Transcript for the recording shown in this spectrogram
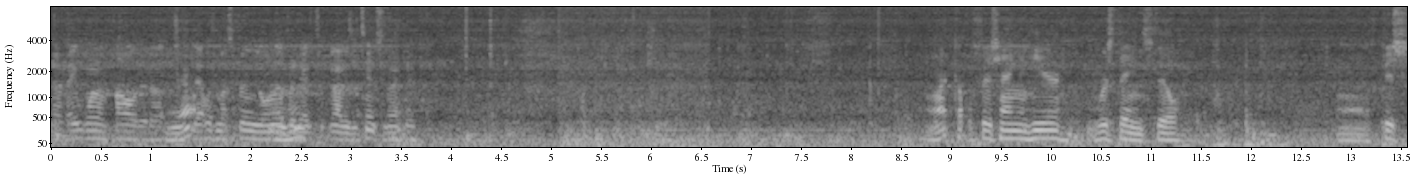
No, they them followed it up. Yeah. That was my spoon going up, Mhm. and that took- got his attention right there. All right, couple fish hanging here. We're staying still. Uh, fish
